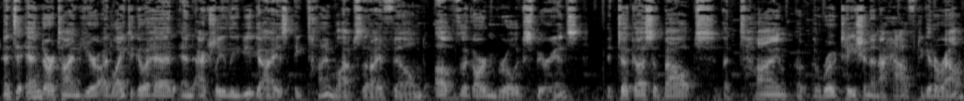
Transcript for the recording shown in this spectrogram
And to end our time here, I'd like to go ahead and actually leave you guys a time lapse that I filmed of the Garden Grill experience. It took us about a time, a, a rotation and a half to get around.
